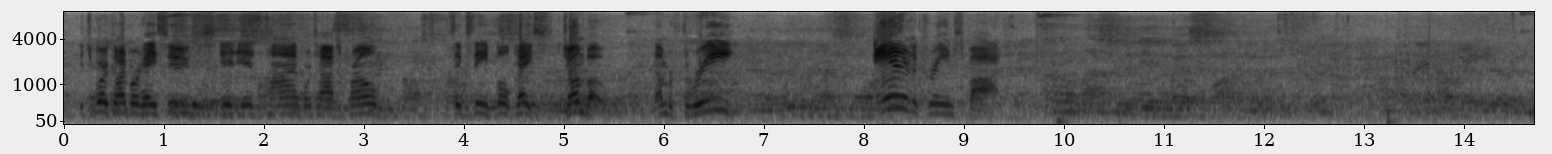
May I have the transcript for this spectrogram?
It's your boy Cardboard Jesus. It is time for Topps Chrome 16 full case jumbo number three. And there's a cream spot. I don't know, last year they gave away a spot in the Vintage Break. I don't know if they're gonna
